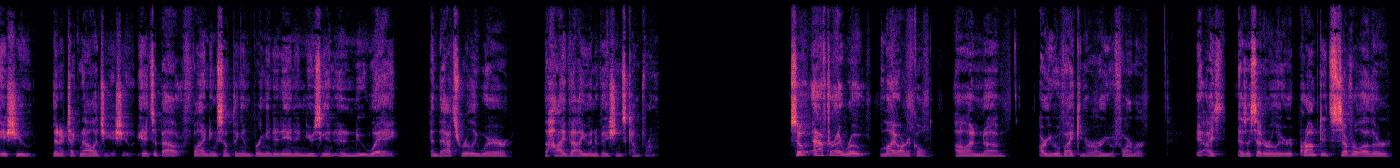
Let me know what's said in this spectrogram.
issue than a technology issue. It's about finding something and bringing it in and using it in a new way. And that's really where the high value innovations come from. So after I wrote my article on um, Are You a Viking or Are You a Farmer? I, as I said earlier, it prompted several other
